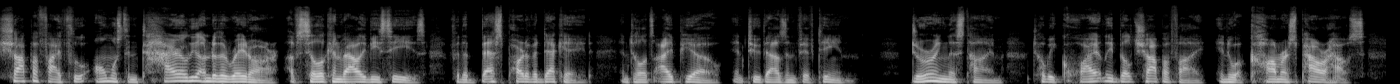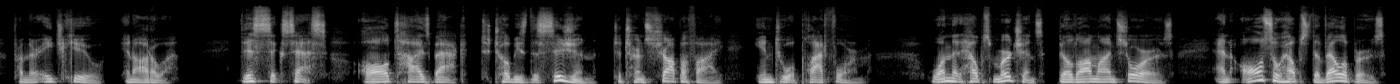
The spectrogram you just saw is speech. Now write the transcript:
Shopify flew almost entirely under the radar of Silicon Valley VCs for the best part of a decade until its IPO in 2015. During this time, Toby quietly built Shopify into a commerce powerhouse from their HQ in Ottawa. This success all ties back to Toby's decision to turn Shopify into a platform, one that helps merchants build online stores and also helps developers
